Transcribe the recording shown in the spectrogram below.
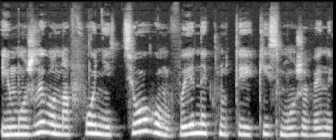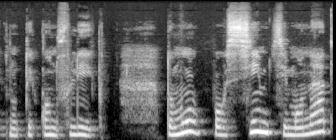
І, можливо, на фоні цього виникнути якийсь може виникнути конфлікт. Тому по сімці монет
